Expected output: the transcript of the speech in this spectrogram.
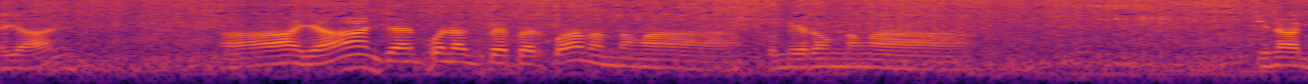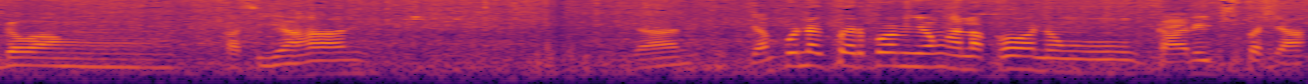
Ayan. Ah, ayan, diyan po nagpe-perform ang mga kung merong mga ginagawang kasiyahan. Yan. Diyan po nag-perform yung anak ko nung college pa siya.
